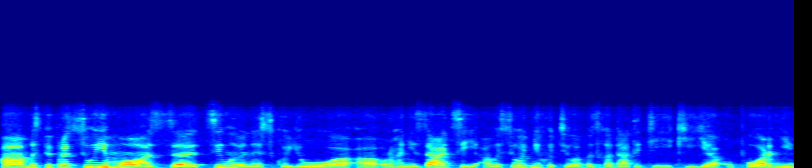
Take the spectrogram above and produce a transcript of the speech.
А ми співпрацюємо з цілою низкою організацій, але сьогодні хотіла би згадати ті, які є опорні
